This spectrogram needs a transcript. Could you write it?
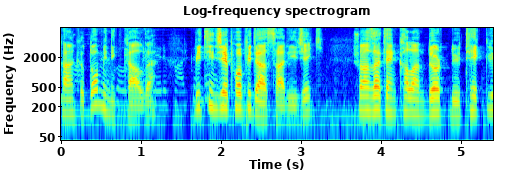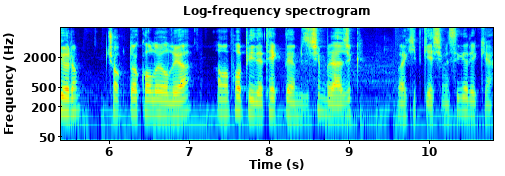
Kanka Dominik kaldı. Bitince Poppy de hasar yiyecek. Şu an zaten kalan dörtlüyü tekliyorum. Çok da kolay oluyor. Ama Poppy'yi de teklememiz için birazcık vakit geçmesi gerekiyor.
